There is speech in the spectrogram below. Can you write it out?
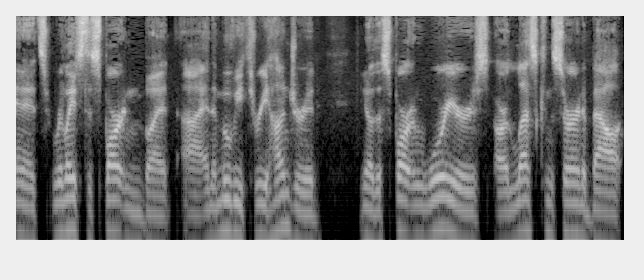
and it relates to Spartan, but uh, in the movie 300, you know, the Spartan warriors are less concerned about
